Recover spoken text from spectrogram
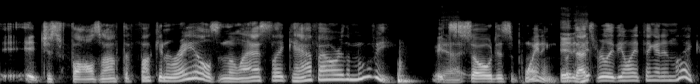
it just falls off the fucking rails in the last like half hour of the movie. It's Yeah. so disappointing. But It that's hit- really the only thing I didn't like.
